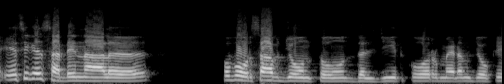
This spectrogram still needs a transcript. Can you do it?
ਇਹ ਸੀਗੇ ਸਾਡੇ ਨਾਲ ਭਬੋਰ ਸਾਹਿਬ ਜ਼ੋਨ ਤੋਂ ਦਲਜੀਤ ਕੌਰ ਮੈਡਮ ਜੋ ਕਿ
